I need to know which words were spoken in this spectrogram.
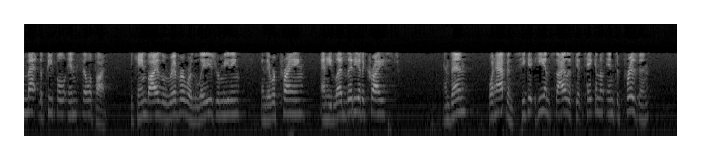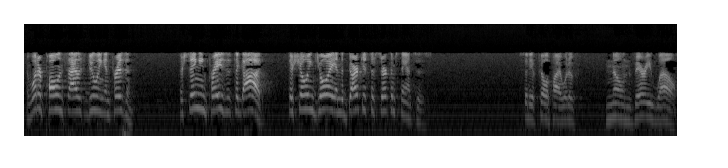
met the people in Philippi. He came by the river where the ladies were meeting and they were praying, and he led Lydia to Christ. And then what happens? He, get, he and Silas get taken into prison. And what are Paul and Silas doing in prison? They're singing praises to God. They're showing joy in the darkest of circumstances. The city of Philippi would have known very well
